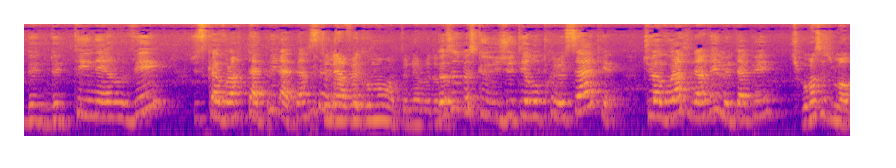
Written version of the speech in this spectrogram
de, de t'énerver jusqu'à vouloir taper la Mais personne. t'énervé comment T'énervé de Bah, ça, parce que je t'ai repris le sac, tu vas vouloir t'énerver et me taper. Tu commences à tu m'as.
